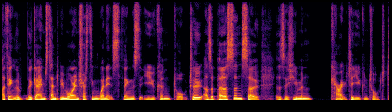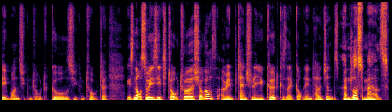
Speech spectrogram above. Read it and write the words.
I think the, the games tend to be more interesting when it's things that you can talk to as a person. So, as a human character, you can talk to deep ones, you can talk to ghouls, you can talk to. It's not so easy to talk to a Shoggoth. I mean, potentially you could because they've got the intelligence And lots of mouths.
